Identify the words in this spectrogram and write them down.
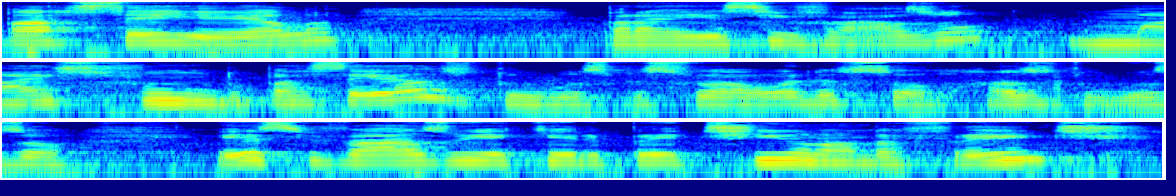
passei ela para esse vaso mais fundo. Passei as duas, pessoal, olha só, as duas, ó. Esse vaso e aquele pretinho lá da frente,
